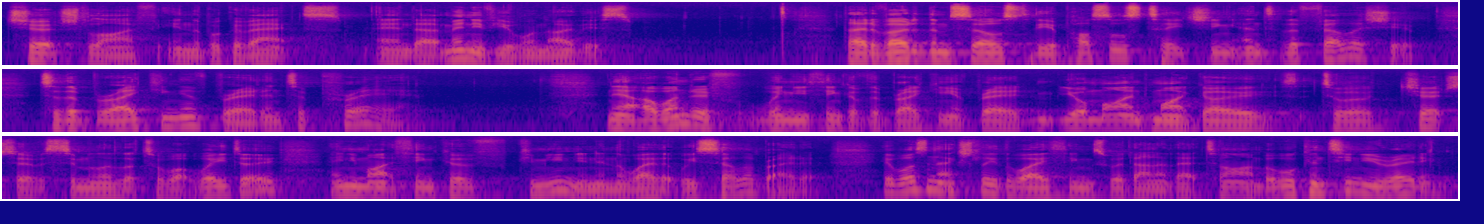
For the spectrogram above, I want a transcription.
church life in the book of Acts, and uh, many of you will know this. They devoted themselves to the apostles' teaching and to the fellowship, to the breaking of bread and to prayer. Now, I wonder if when you think of the breaking of bread, your mind might go to a church service similar to what we do, and you might think of communion in the way that we celebrate it. It wasn't actually the way things were done at that time, but we'll continue reading.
